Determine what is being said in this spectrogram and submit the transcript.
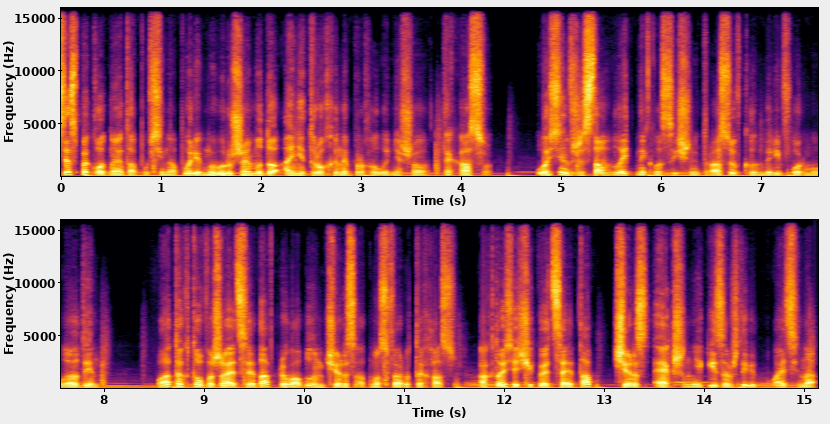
Після спекотного етапу в Сінгапурі ми вирушаємо до ані трохи не проголоднішого Техасу. Осінь вже став ледь не класичною трасою в календарі Формули 1. Багато хто вважає цей етап привабливим через атмосферу Техасу, а хтось очікує цей етап через екшен, який завжди відбувається на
